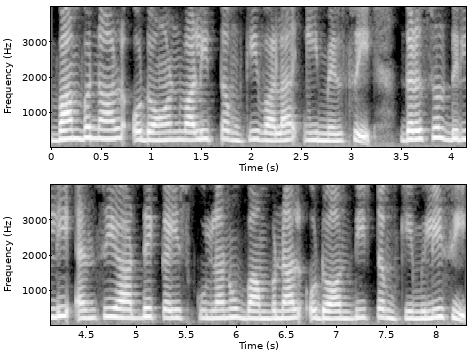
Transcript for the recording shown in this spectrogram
ਬੰਬ ਨਾਲ ਉਡਾਉਣ ਵਾਲੀ ਧਮਕੀ ਵਾਲਾ ਈਮੇਲ ਸੀ। ਦਰਅਸਲ ਦਿੱਲੀ ਐਨਸੀਆਰ ਦੇ ਕਈ ਸਕੂਲਾਂ ਨੂੰ ਬੰਬ ਨਾਲ ਉਡਾਉਣ ਦੀ ਧਮਕੀ ਮਿਲੀ ਸੀ।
